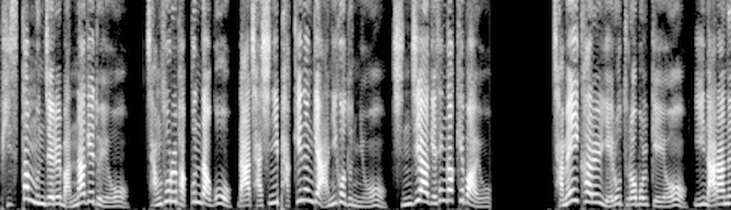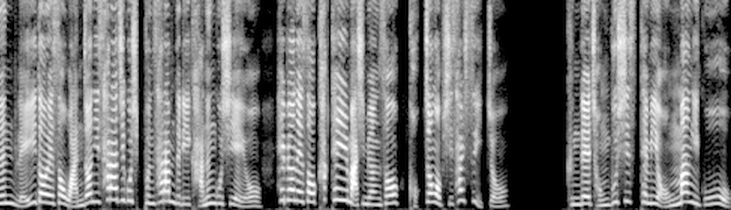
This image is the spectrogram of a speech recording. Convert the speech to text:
비슷한 문제를 만나게 돼요. 장소를 바꾼다고 나 자신이 바뀌는 게 아니거든요. 진지하게 생각해봐요. 자메이카를 예로 들어볼게요. 이 나라는 레이더에서 완전히 사라지고 싶은 사람들이 가는 곳이에요. 해변에서 칵테일 마시면서 걱정 없이 살 수 있죠. 근데 정부 시스템이 엉망이고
